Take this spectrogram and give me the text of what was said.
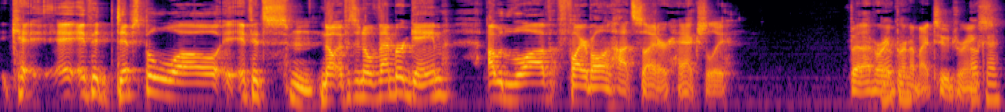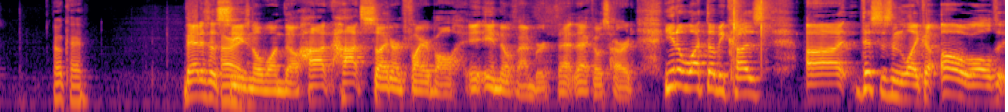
If it dips below, if it's hmm, no, if it's a November game, I would love Fireball and hot cider actually. But I've already okay. burned up my two drinks. Okay. Okay. That is a All seasonal right. one though. Hot hot cider and fireball in, in, November. That that goes hard. You know what though? Because uh, this isn't like a, oh well,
